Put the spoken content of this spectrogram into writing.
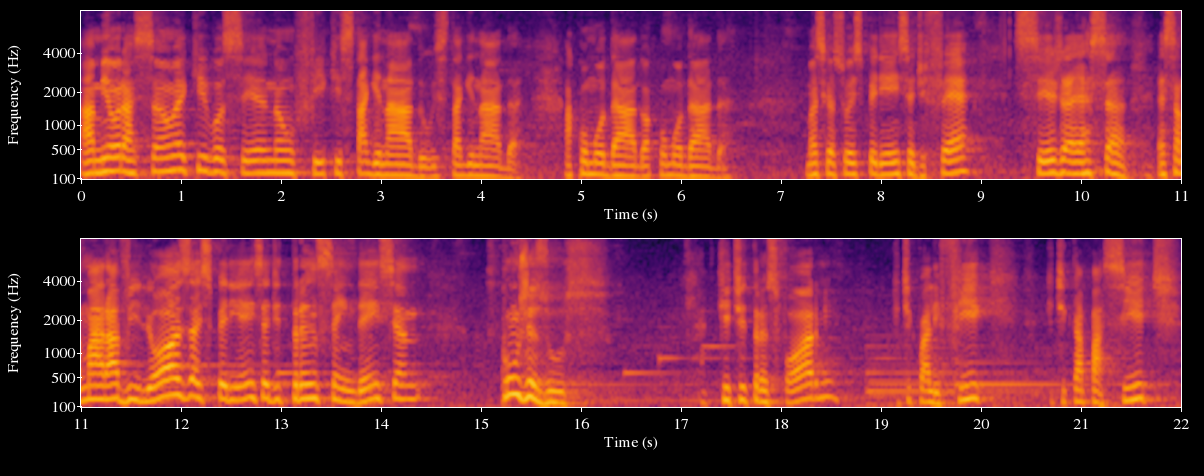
A minha oração é que você não fique estagnado, estagnada, acomodado, acomodada, mas que a sua experiência de fé seja essa essa maravilhosa experiência de transcendência com Jesus, que te transforme, que te qualifique, que te capacite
